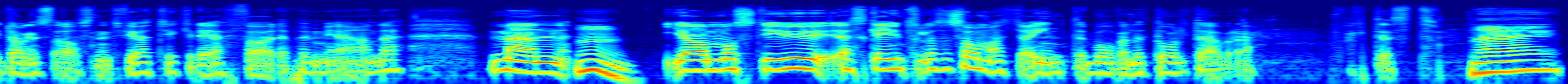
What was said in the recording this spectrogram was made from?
i dagens avsnitt för jag tycker det är för deprimerande. Men mm. jag, måste ju, jag ska ju inte låtsas som att jag inte mår väldigt dåligt över det. Faktiskt. nej.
